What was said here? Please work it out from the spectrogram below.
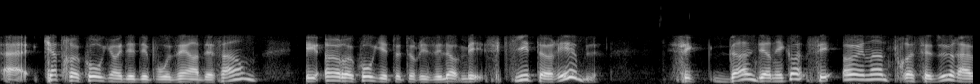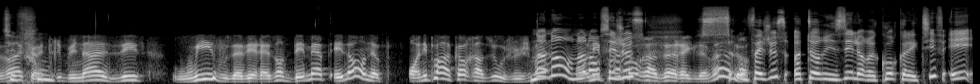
à quatre recours qui ont été déposés en décembre et un recours qui est autorisé là. Mais ce qui est horrible, c'est dans le dernier cas, c'est un an de procédure avant qu'un tribunal dise oui, vous avez raison d'émettre. Et là, on n'est pas encore rendu au jugement. Non, non, non, non, c'est juste. Rendu un règlement, on fait juste autoriser le recours collectif. Et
